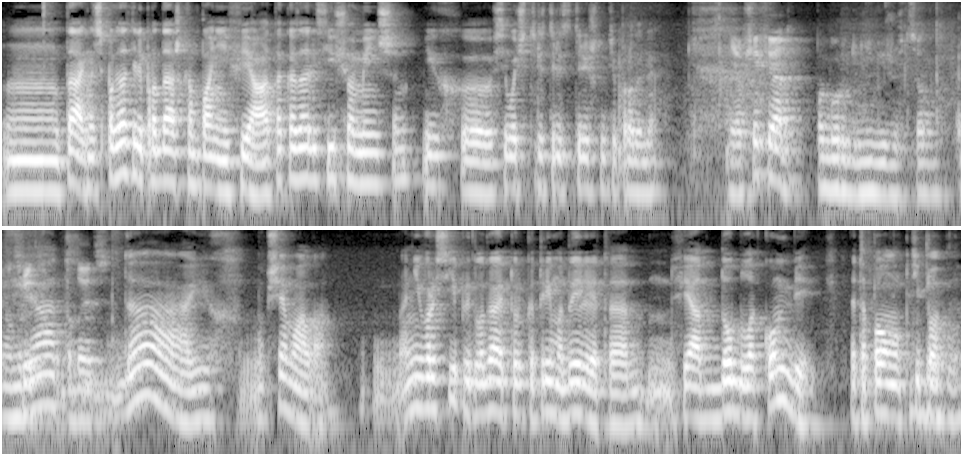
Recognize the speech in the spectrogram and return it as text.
М, Так, значит, показатели продаж компании Fiat оказались еще меньше. Их э, всего 433 штуки продали. Я вообще фиат по городу не вижу в целом. Он редко Fiat, попадается. да, их вообще мало. Они в России предлагают только три модели. Это Fiat Doblo Combi. Это, по-моему, типа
